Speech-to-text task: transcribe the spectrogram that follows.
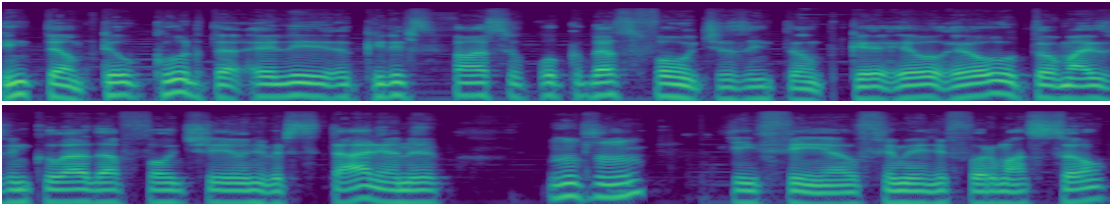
Então, porque o Curta, ele, eu queria que você falasse um pouco das fontes, então, porque eu, eu tô mais vinculado à fonte universitária, né? Uhum. que enfim, é o filme de formação,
